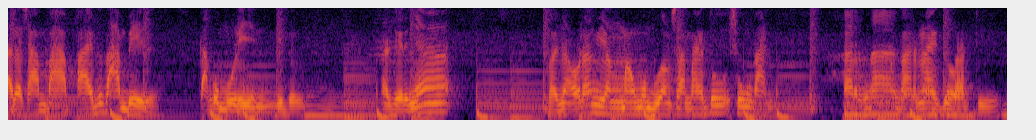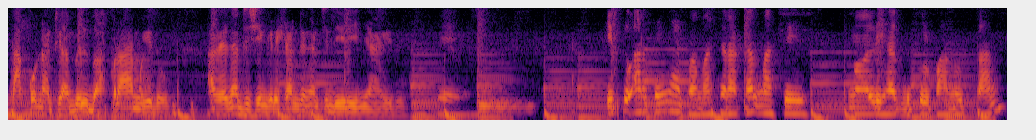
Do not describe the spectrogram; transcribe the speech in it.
ada sampah apa itu tak ambil, tak kumpulin gitu. Akhirnya banyak orang yang mau membuang sampah itu sungkan Karena karena itu contoh. tadi takut nak diambil Mbah Pram gitu. Akhirnya disingkirkan dengan sendirinya gitu. Oke. Hmm. Itu artinya apa? Masyarakat masih melihat betul panutan,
